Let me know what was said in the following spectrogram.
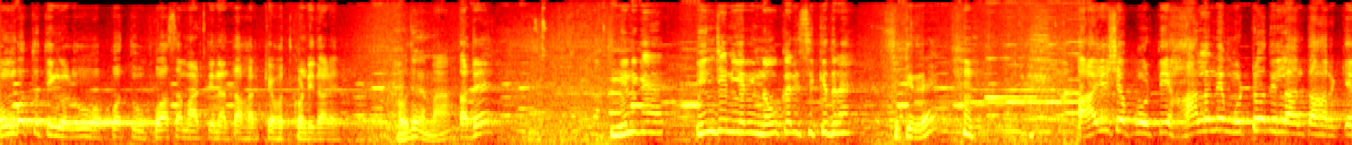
ಒಂಬತ್ತು ತಿಂಗಳು ಒಪ್ಪತ್ತು ಉಪವಾಸ ಮಾಡ್ತೀನಿ ಅಂತ ಹರಕೆ ಹೊತ್ಕೊಂಡಿದ್ದಾಳೆ. ಹೌದೇನಮ್ಮ ಅದೇ ನಿನಗೆ ಇಂಜಿನಿಯರಿಂಗ್ ನೌಕರಿ ಸಿಕ್ಕಿದ್ರೆ? ಸಿಕ್ಕಿದ್ರೆ? ಆಯುಷ ಪೂರ್ತಿ ಹಾಲನ್ನೇ ಮುಟ್ಟೋದಿಲ್ಲ ಅಂತ ಹರಕೆ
